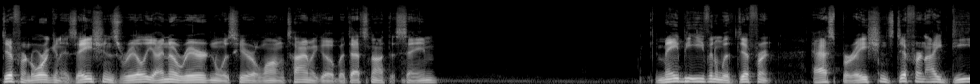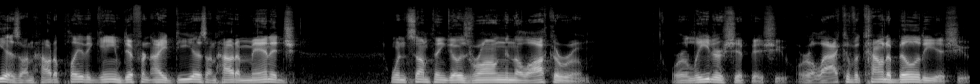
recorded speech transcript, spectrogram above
different organizations, really. I know Reirden was here a long time ago, but that's not the same. Maybe even with different aspirations, different ideas on how to play the game, different ideas on how to manage when something goes wrong in the locker room, or a leadership issue, or a lack of accountability issue.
